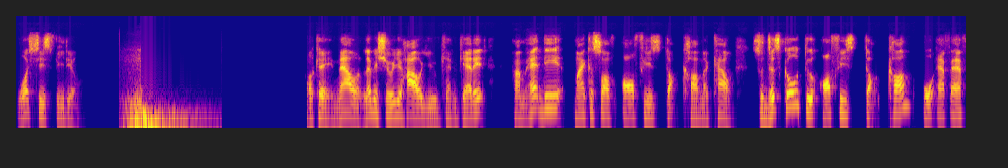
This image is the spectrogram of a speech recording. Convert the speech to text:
Watch this video. Okay, now let me show you how you can get it. I'm at the Microsoft Office.com account. So just go to office.com, O-F-F-I-C-E.com,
